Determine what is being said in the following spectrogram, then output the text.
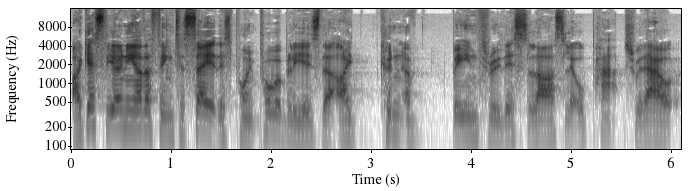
I guess the only other thing to say at this point probably is that I couldn't have been through this last little patch without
